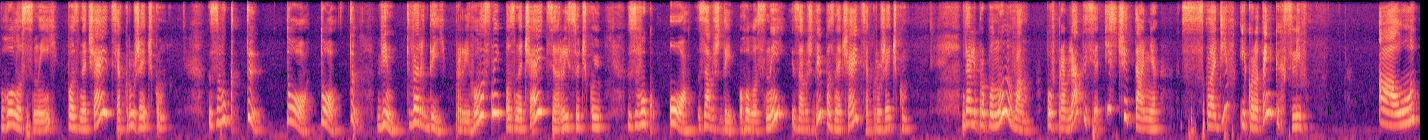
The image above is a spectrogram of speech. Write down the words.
голосний позначається кружечком. Звук Т, то, то, т, він твердий приголосний позначається рисочкою. Звук О завжди голосний завжди позначається кружечком. Далі пропоную вам повправлятися із читання складів і коротеньких слів. Ал,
